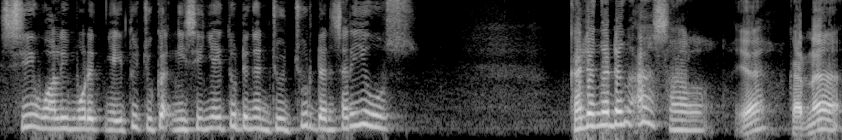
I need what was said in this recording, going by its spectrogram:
si wali muridnya itu juga ngisinya itu dengan jujur dan serius. Kadang-kadang asal ya, karena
